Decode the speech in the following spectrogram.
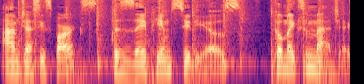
I'm Jesse Sparks. This is APM Studios. Go make some magic.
